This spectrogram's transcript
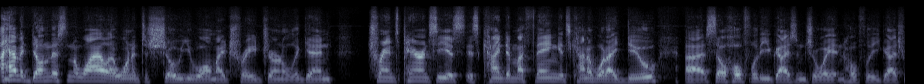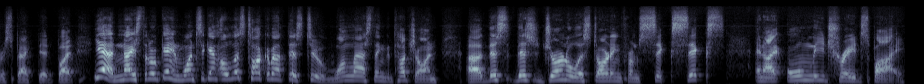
I haven't done this in a while. I wanted to show you all my trade journal again. Transparency is, is kind of my thing. It's kind of what I do. Uh, so hopefully you guys enjoy it and hopefully you guys respect it. But yeah, nice little game. Once again, oh, let's talk about this too. One last thing to touch on. Uh, this this journal is starting from 6-6 and I only trade SPY.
